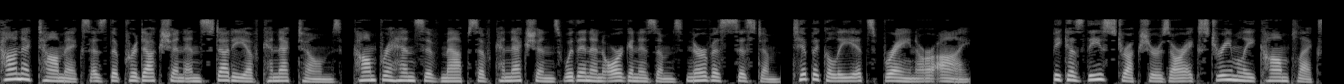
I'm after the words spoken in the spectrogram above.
Connectomics is the production and study of connectomes, comprehensive maps of connections within an organism's nervous system, typically its brain or eye. Because these structures are extremely complex,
